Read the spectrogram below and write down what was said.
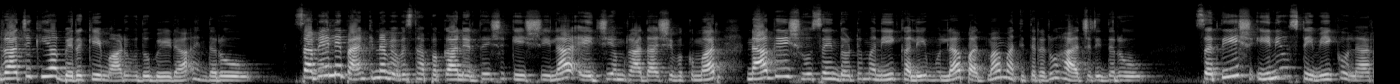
ರಾಜಕೀಯ ಬೆರಕೆ ಮಾಡುವುದು ಬೇಡ ಎಂದರು. ಸಭೆಯಲ್ಲಿ ಬ್ಯಾಂಕಿನ ವ್ಯವಸ್ಥಾಪಕ ನಿರ್ದೇಶಕಿ ಶೀಲಾ, ಎಜಿಎಂ ರಾಧಾ ಶಿವಕುಮಾರ್, ನಾಗೇಶ್ ಹುಸೇನ್ ದೊಡ್ಡಮನಿ, ಕಲೀಮುಲ್ಲಾ ಪದ್ಮಾ ಮತ್ತಿತರರು ಹಾಜರಿದ್ದರು. ಸತೀಶ್ ಈ ನ್ಯೂಸ್ ಟಿವಿ ಕೋಲಾರ.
